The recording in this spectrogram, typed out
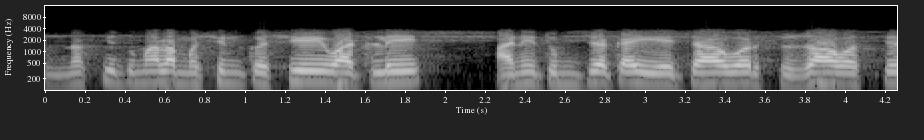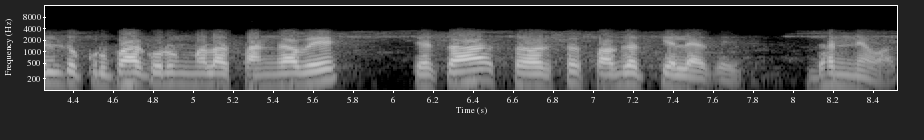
नक्की तुम्हाला मशीन कशी वाटली आणि तुमचे काही याच्यावर सुझाव असतील तर कृपा करून मला सांगावे. त्याचा सहर्ष स्वागत केल्या जाईल धन्यवाद.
